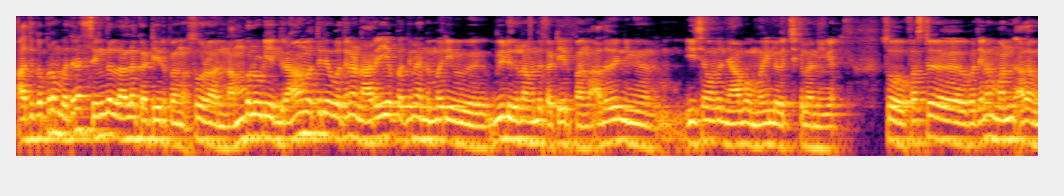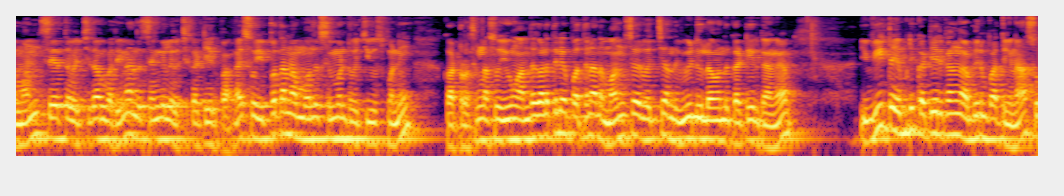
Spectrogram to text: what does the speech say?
அதுக்கப்புறம் பார்த்தீங்கன்னா செங்கல்லால் கட்டியிருப்பாங்க. ஸோ நம்மளுடைய கிராமத்திலே பார்த்தீங்கன்னா நிறைய பார்த்தீங்கன்னா இந்த மாதிரி வீடுகள்லாம் வந்து கட்டியிருப்பாங்க. அதவே நீங்கள் ஈஸியாக வந்து ஞாபகம் மைண்டில் வச்சுக்கலாம் நீங்கள் ஸோ ஃபஸ்ட்டு பார்த்தீங்கன்னா மண் அதாவது மண் சேர்த்த வச்சு தான் பார்த்தீங்கன்னா அந்த செங்கல் வச்சு கட்டியிருப்பாங்க. ஸோ இப்போ தான் நம்ம வந்து சிமெண்ட் வச்சு யூஸ் பண்ணி கட்டுறோம். சரிங்களா? ஸோ இவங்க அந்த காலத்திலே பார்த்தீங்கன்னா அந்த மண் சேர் வச்சு அந்த வீடுகளை வந்து கட்டியிருக்காங்க. வீட்டை எப்படி கட்டியிருக்காங்க அப்படின்னு பார்த்தீங்கன்னா ஸோ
